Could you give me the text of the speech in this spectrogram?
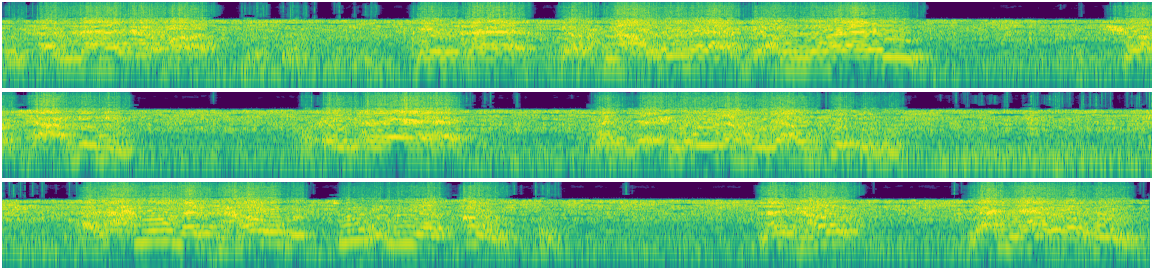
كيف أنها كفرت كيف يصنعون بأموال شعبهم وكيف يدخرونه لأنفسهم. فنحن نجهر بالسوء من القول. نجهر لأن هذا ظلم.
